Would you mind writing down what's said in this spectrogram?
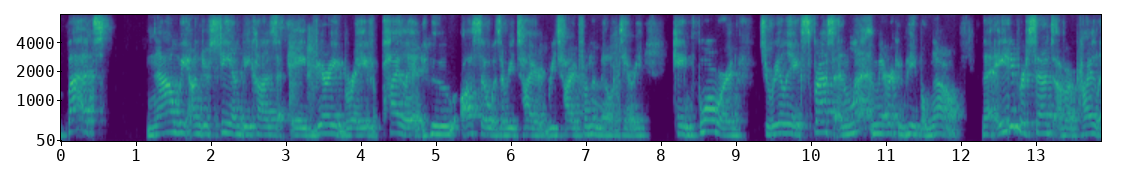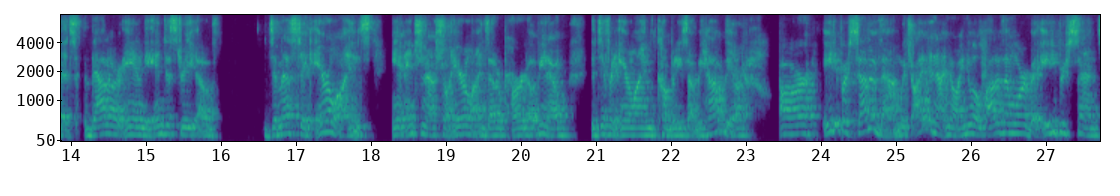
But now we understand because a very brave pilot who also was a retired retired from the military came forward to really express and let American people know that 80% of our pilots that are in the industry of domestic airlines and international airlines that are part of you know the different airline companies that we have there are 80% of them, which I did not know. I knew a lot of them were, but 80%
